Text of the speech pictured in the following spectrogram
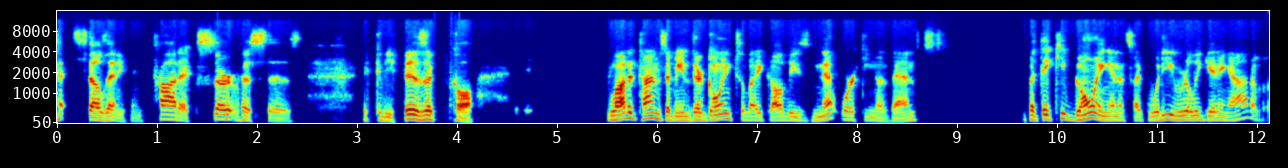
sells anything, products, services, it could be physical. A lot of times, I mean, they're going to like all these networking events, but they keep going, and it's like, what are you really getting out of it?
